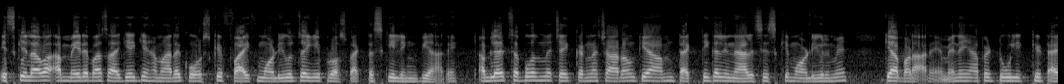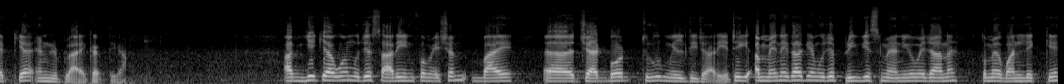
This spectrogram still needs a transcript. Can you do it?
इसके अलावा अब मेरे पास आ गया कि हमारे कोर्स के फाइव मॉड्यूल्स हैं, ये प्रोस्पेक्टस की लिंक भी आ गए अब लेट सपोज़ मैं चेक करना चाह रहा हूँ कि हम टेक्निकल एनालिसिस के मॉड्यूल में क्या पढ़ा रहे हैं। मैंने यहाँ पर टू लिख के टाइप किया एंड रिप्लाई कर दिया। अब ये क्या हुआ, मुझे सारी इन्फॉर्मेशन बाय चैटबोर्ड थ्रू मिलती जा रही है, ठीक है? अब मैंने कहा कि मुझे प्रीवियस मेन्यू में जाना है तो मैं वन लिख के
